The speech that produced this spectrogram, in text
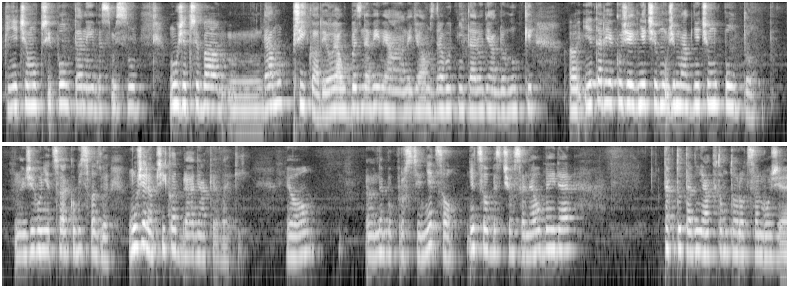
k něčemu připoutaný ve smyslu, může třeba, mm, dám mu příklad, jo, já vůbec nevím, já nedělám zdravotní tarot nějak do hloubky, eh, je tady jako, že, je k něčemu, že má k něčemu pouto, že ho něco jakoby svazuje. Může například brát nějaké léky, jo, nebo prostě něco, něco, bez čeho se neobejde, tak to tak nějak v tomto roce může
